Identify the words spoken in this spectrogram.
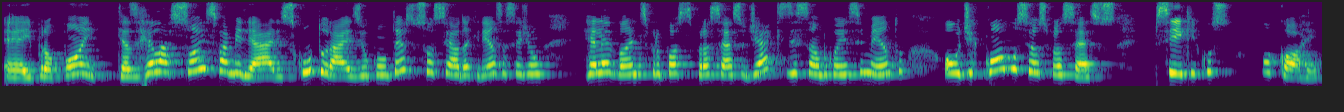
é, e propõe que as relações familiares, culturais e o contexto social da criança sejam relevantes para o processo de aquisição do conhecimento ou de como seus processos psíquicos ocorrem.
